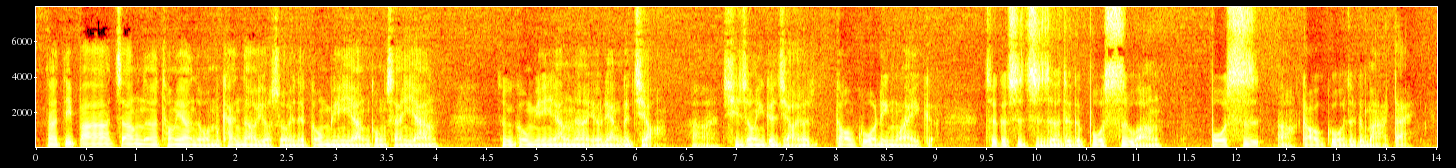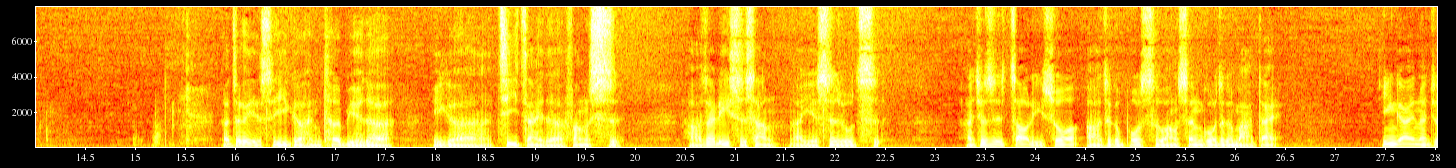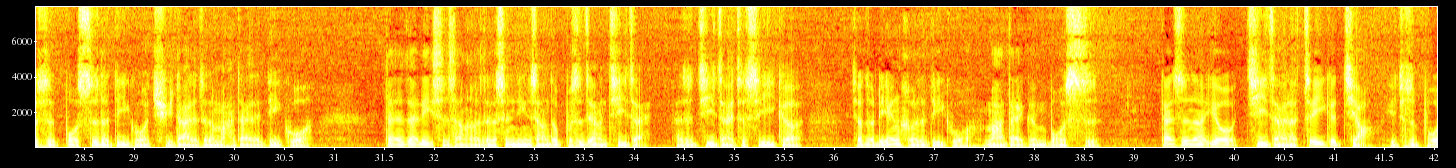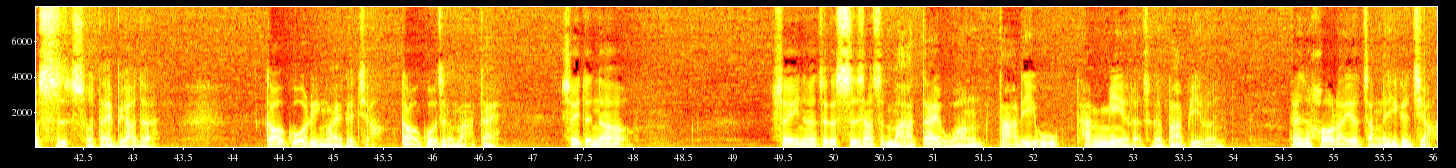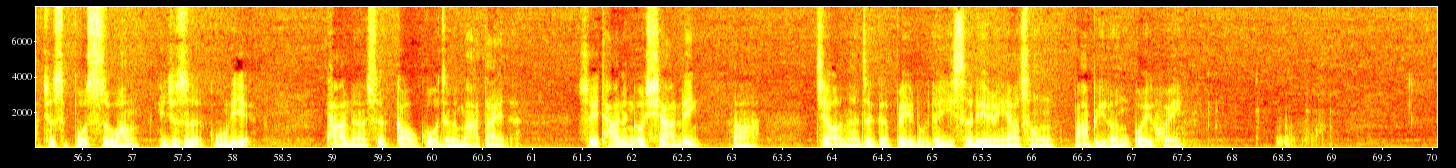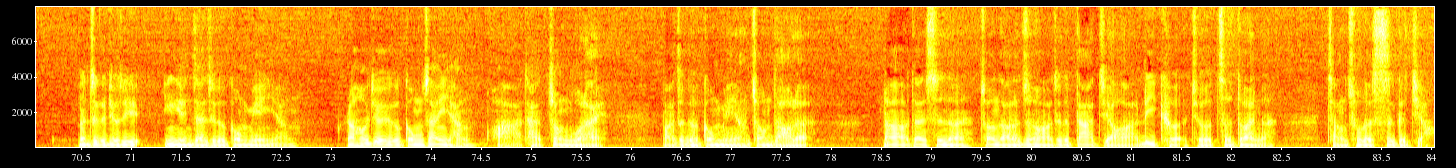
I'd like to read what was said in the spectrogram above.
那第八章呢，同样的，我们看到有所谓的公绵羊、公山羊。这个公绵羊呢有两个角啊，其中一个角又高过另外一个，这个是指着这个波斯王波斯啊高过这个马代。那这个也是一个很特别的。一个记载的方式，啊，在历史上啊也是如此，啊，就是照理说啊，这个波斯王胜过这个马代，应该呢就是波斯的帝国取代了这个马代的帝国，但是在历史上和这个圣经上都不是这样记载，但是记载这是一个叫做联合的帝国，马代跟波斯，但是呢又记载了这一个角，也就是波斯所代表的高过另外一个角，高过这个马代。所以等到所以呢，这个事实上是马代王大力乌他灭了这个巴比伦，但是后来又长了一个角，就是波斯王，也就是古列，他呢是高过这个马代的，所以他能够下令啊，叫呢这个被掳的以色列人要从巴比伦归回。那这个就是应验在这个公绵羊，然后就有个公山羊，哇，它撞过来，把这个公绵羊撞倒了。然后但是呢，撞倒了之后啊，这个大脚啊，立刻就折断了，长出了四个角，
